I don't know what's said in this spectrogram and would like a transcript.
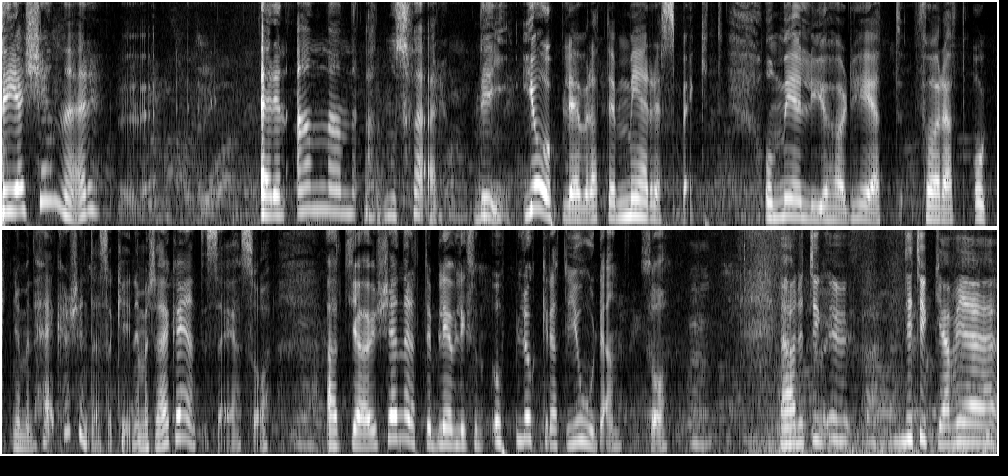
det jag känner är en annan atmosfär. Det, jag upplever att det är mer respekt och mer lyhördhet för att, och nej men det här kanske inte är så okej, nej men så här kan jag inte säga så. Att jag känner att det blev liksom uppluckrat i jorden så. Ja, det, ty det tycker jag. Vi, är,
